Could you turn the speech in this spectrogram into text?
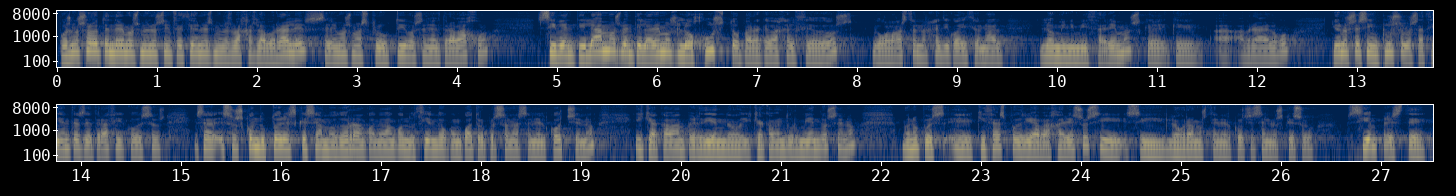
Pues no solo tendremos menos infecciones, menos bajas laborales, seremos más productivos en el trabajo, si ventilamos, ventilaremos lo justo para que baje el CO2, luego el gasto energético adicional lo minimizaremos, que, habrá algo. Yo no sé si incluso los accidentes de tráfico, esos, esos, conductores que se amodorran cuando van conduciendo con cuatro personas en el coche ¿no? y que acaban perdiendo y que acaban durmiéndose, ¿no? bueno, pues eh, quizás podría bajar eso si, si, logramos tener coches en los que eso siempre esté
